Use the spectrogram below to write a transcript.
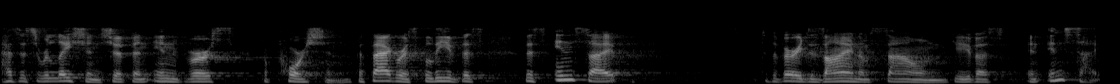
has this relationship in inverse proportion. Pythagoras believed this this insight to the very design of sound gave us an insight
